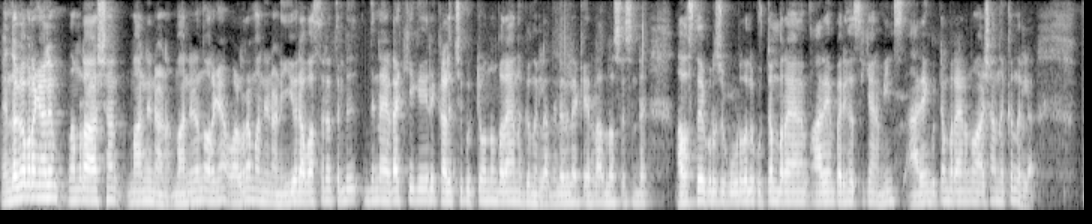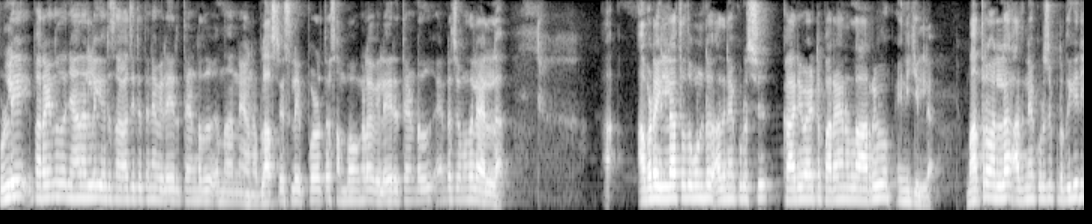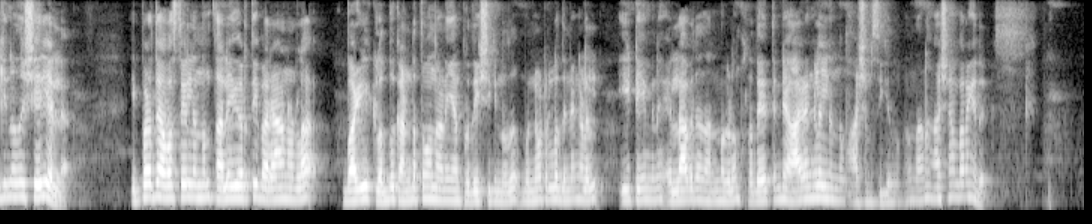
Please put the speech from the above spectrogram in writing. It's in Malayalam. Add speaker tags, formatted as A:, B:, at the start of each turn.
A: എന്തൊക്കെ പറഞ്ഞാലും നമ്മുടെ ആശാൻ മാന്യനാണ്. മാന്യൻ എന്ന് പറഞ്ഞാൽ വളരെ മാന്യനാണ്. ഈ ഒരു അവസരത്തിൽ ഇതിനെ ഇടയ്ക്ക് കയറി കളിച്ച് കുറ്റമൊന്നും പറയാൻ നിൽക്കുന്നില്ല. നിലവിലെ കേരള ബ്ലാസ്റ്റേഴ്സിന്റെ അവസ്ഥയെക്കുറിച്ച് കൂടുതൽ കുറ്റം പറയാനും ആരെയും പരിഹസിക്കാനും മീൻസ് ആരെയും കുറ്റം പറയാനൊന്നും ആശാൻ നിൽക്കുന്നില്ല. പുള്ളി പറയുന്നത് ഞാനല്ല ഈ ഒരു സാഹചര്യത്തിനെ വിലയിരുത്തേണ്ടത് എന്ന് തന്നെയാണ്. ബ്ലാസ്റ്റേഴ്സിലെ ഇപ്പോഴത്തെ സംഭവങ്ങളെ വിലയിരുത്തേണ്ടത് എന്റെ ചുമതലയല്ല. അവിടെ ഇല്ലാത്തത് കൊണ്ട് അതിനെക്കുറിച്ച് കാര്യമായിട്ട് പറയാനുള്ള അറിവും എനിക്കില്ല. മാത്രമല്ല അതിനെക്കുറിച്ച് പ്രതികരിക്കുന്നത് ശരിയല്ല. ഇപ്പോഴത്തെ അവസ്ഥയിൽ നിന്നും തലയുയർത്തി വരാനുള്ള വഴി ക്ലബ്ബ് കണ്ടെത്തുമെന്നാണ് ഞാൻ പ്രതീക്ഷിക്കുന്നത്. മുന്നോട്ടുള്ള ദിനങ്ങളിൽ ഈ ടീമിന് എല്ലാവിധ നന്മകളും ഹൃദയത്തിന്റെ ആഴങ്ങളിൽ നിന്നും ആശംസിക്കുന്നു എന്നാണ് ആശാൻ പറഞ്ഞത്.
